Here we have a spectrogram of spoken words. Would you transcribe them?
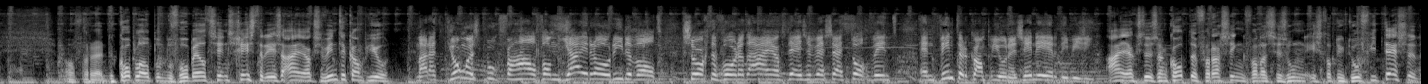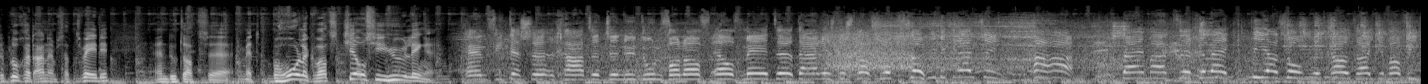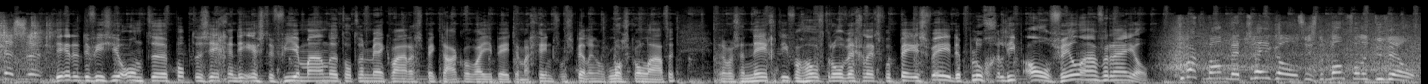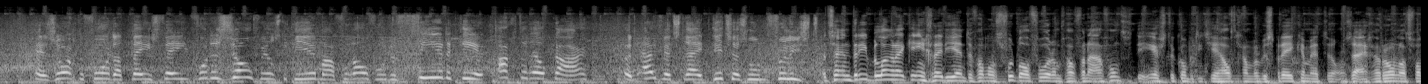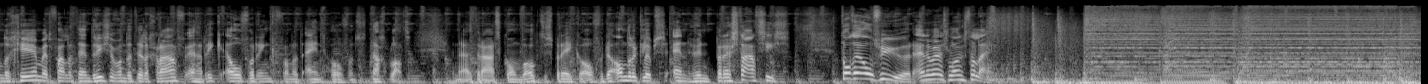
Over eh, de koploper bijvoorbeeld. Sinds gisteren is Ajax winterkampioen. Maar het jongensboekverhaal van Jairo Riedewald zorgt ervoor dat Ajax deze wedstrijd toch wint. En winterkampioen is in de Eredivisie. Ajax dus aan kop. De verrassing van het seizoen is tot nu toe Vitesse. De ploeg uit Arnhem staat tweede. En doet dat uh, met behoorlijk wat Chelsea-huurlingen. En Vitesse gaat het nu doen vanaf 11 meter. Daar is de strafschop zo in de kruising. Haha, hij maakt gelijk. Piazon, het goudhandje van Vitesse. De Eredivisie ontpopte zich in de eerste vier maanden... tot een merkwaardig spektakel waar je beter maar geen voorspelling op los kon laten. En er was een negatieve hoofdrol weggelegd voor PSV. De ploeg liep al veel averij op. Kwakman met twee goals is de man van het duel. En zorgt ervoor dat PSV voor de zoveelste keer... maar vooral voor de vierde keer achter elkaar... een uitwedstrijd dit seizoen verliest. Het zijn drie belangrijke ingrediënten van ons voetbalforum van vanavond. De eerste competitiehelft gaan we bespreken met eh, onze eigen Ronald van der Geer... met Valentijn Driessen van de Telegraaf en Rick Elverink van het Eindhovens Dagblad. En uiteraard komen we ook te spreken over de andere clubs en hun prestaties. Tot 11 uur, NOS langs de lijn.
